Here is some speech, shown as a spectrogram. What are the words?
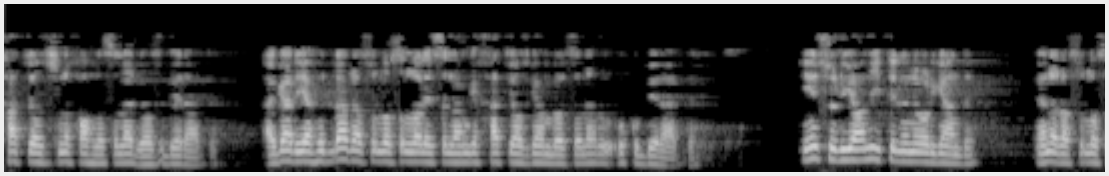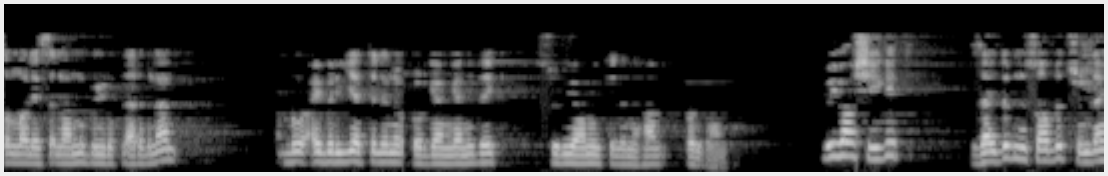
xat yozishni xohlasalar yozib berardi. Agar yahudlar rasululloh sollallohu alayhi vasallamga xat yozgan bo'lsalar u o'qib berardi. Keyin suryoniy tilini o'rgandi. Yana rasululloh sollallohu alayhi vasallamni buyruqlari bilan bu ibriya tilini o'rganganidek suryoniy tilini ham o'rgandi. Bu yosh yigit zayd ibn sobit shundan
